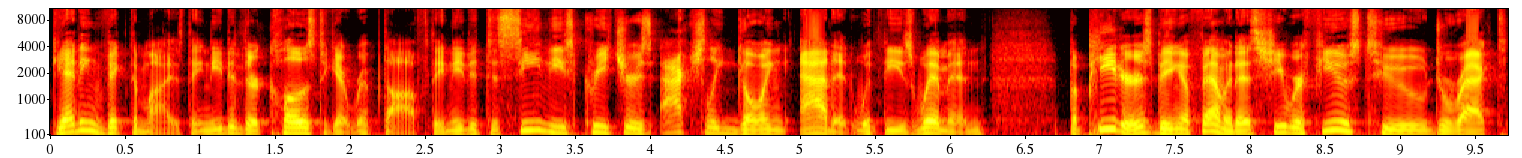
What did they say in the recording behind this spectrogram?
getting victimized. They needed their clothes to get ripped off. They needed to see these creatures actually going at it with these women. But Peeters, being a feminist, she refused to direct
